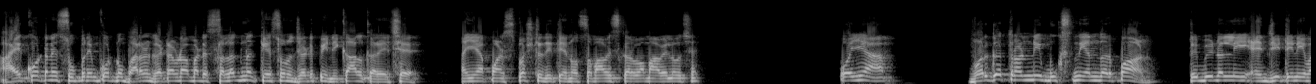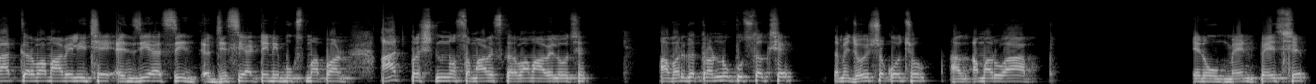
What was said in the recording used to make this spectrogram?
હાઈકોર્ટ અને સુપ્રીમ કોર્ટનું ભારણ ઘટાડવા માટે સંલગ્ન કેસોનો ઝડપી નિકાલ કરે છે. અહીંયા પણ સ્પષ્ટ રીતે એનો સમાવેશ કરવામાં આવેલો છે. તો અહીંયા વર્ગ ત્રણની બુક્સની અંદર પણ ટ્રિબ્યુનલની એનજીટીની વાત કરવામાં આવેલી છે. એનજીઆરસી જીસીઆરટીની બુક્સમાં પણ આ જ પ્રશ્નનો સમાવેશ કરવામાં આવેલો છે. આ વર્ગ ત્રણનું પુસ્તક છે. તમે જોઈ શકો છો. અમારું આ એનું મેઇન પેજ છે.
